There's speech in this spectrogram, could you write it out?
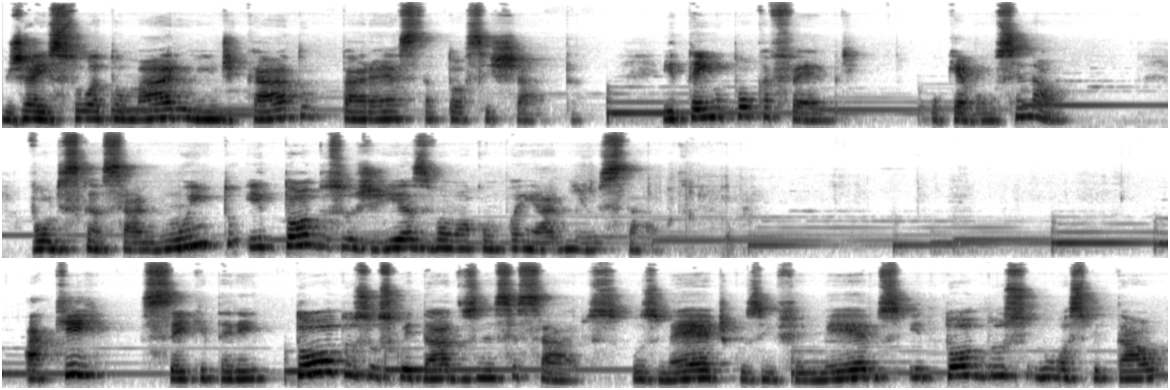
Já estou a tomar o indicado para esta tosse chata e tenho pouca febre, o que é bom sinal. Vou descansar muito e todos os dias vão acompanhar o meu estado. Aqui sei que terei todos os cuidados necessários. Os médicos, enfermeiros e todos no hospital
